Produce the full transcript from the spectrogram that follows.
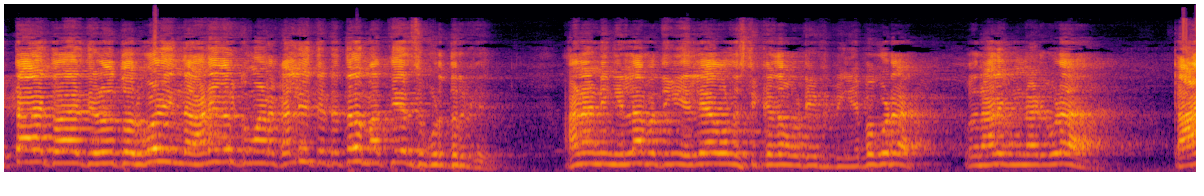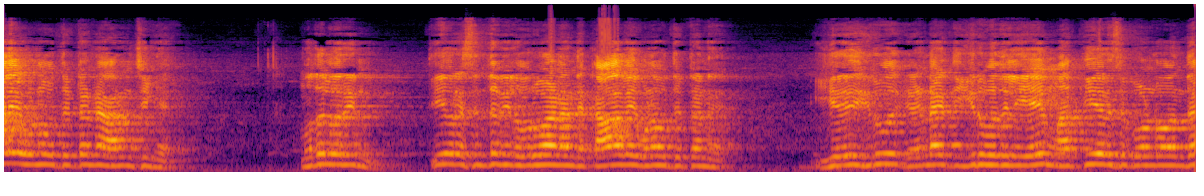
எட்டாயிரத்தி தொள்ளாயிரத்தி எழுபத்தோரு கோடி இந்த அனைவருக்குமான கல்வி திட்டத்தில் மத்திய அரசு கொடுத்துருக்கு. ஆனால் நீங்கள் எல்லாம் பார்த்தீங்க எல்லையா ஒன்று ஸ்டிக்கர் தான் ஓட்டிட்டு இருப்பீங்க. இப்போ கூட ஒரு நாளைக்கு முன்னாடி கூட காலை உணவு திட்டம்னு ஆரம்பிச்சிங்க. முதல்வரின் தீவிர சிந்தனையில் உருவான அந்த காலை உணவு திட்டம்னு. இரு இருபது ரெண்டாயிரத்தி இருபதுலயே மத்திய அரசு கொண்டு வந்த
